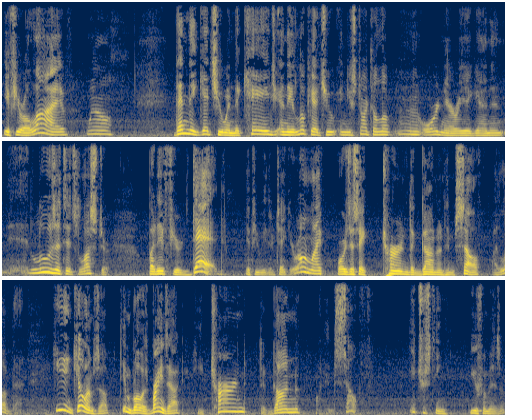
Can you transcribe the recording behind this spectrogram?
If you're alive, well, then they get you in the cage and they look at you and you start to look eh, ordinary again and it loses its luster. But if you're dead, if you either take your own life or, as I say, turn the gun on himself, I love that. He didn't kill himself, didn't blow his brains out. He turned the gun on himself. Interesting euphemism.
